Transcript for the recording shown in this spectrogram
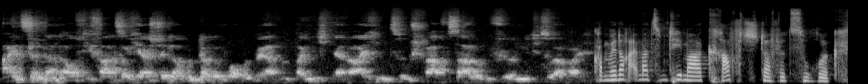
einzeln dann auf die Fahrzeughersteller runtergebrochen werden und bei Nichterreichen zu Strafzahlungen führen, nicht zu erreichen. Kommen wir noch einmal zum Thema Kraftstoffe zurück.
